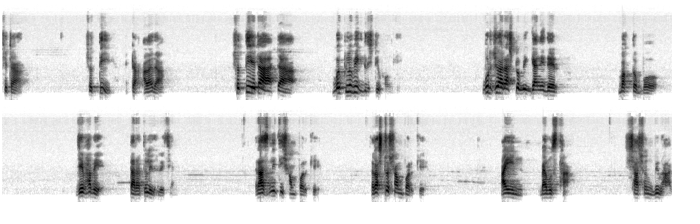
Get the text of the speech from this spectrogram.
সেটা সত্যি একটা আলাদা সত্যি এটা একটা বৈপ্লবিক দৃষ্টিভঙ্গি। বুর্জোয়া রাষ্ট্রবিজ্ঞানীদের বক্তব্য যেভাবে তারা তুলে ধরেছেন, রাজনীতি সম্পর্কে, রাষ্ট্র সম্পর্কে, আইন ব্যবস্থা, শাসন বিভাগ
